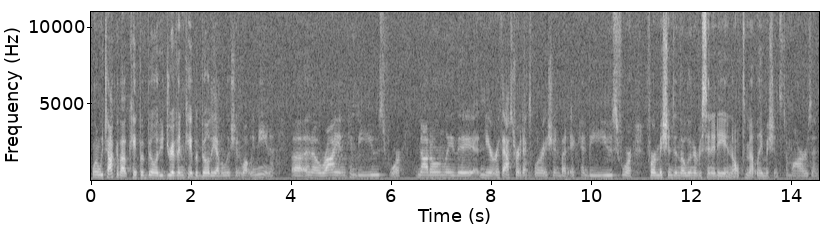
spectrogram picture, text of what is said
when we talk about capability-driven capability evolution, what we mean. Uh, an Orion can be used for not only the near-Earth asteroid exploration, but it can be used for, for missions in the lunar vicinity and ultimately missions to Mars. And,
